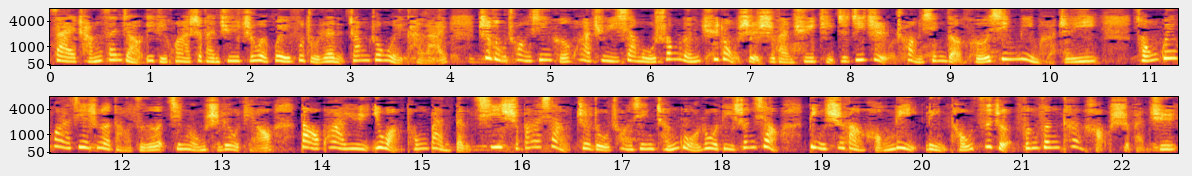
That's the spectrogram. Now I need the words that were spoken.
在长三角一体化示范区执委会副主任张忠伟看来，制度创新和跨区域项目双轮驱动是示范区体制机制创新的核心密码之一。从规划建设导则、金融十六条到跨域一网通办等七十八项制度创新成果落地生效，并释放红利，令投资者纷纷看好示范区。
